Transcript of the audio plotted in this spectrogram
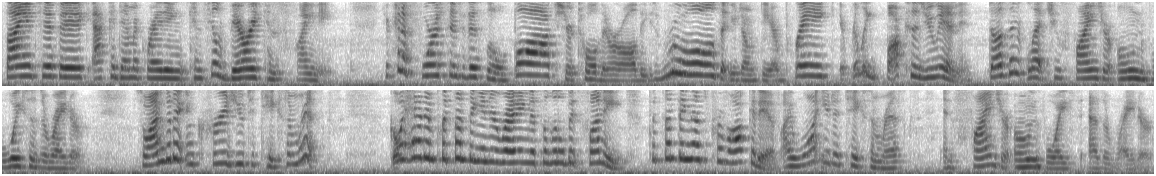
Scientific, academic writing can feel very confining. You're kind of forced into this little box. You're told there are all these rules that you don't dare break. It really boxes you in. It doesn't let you find your own voice as a writer. So I'm going to encourage you to take some risks. Go ahead and put something in your writing that's a little bit funny. Put something that's provocative. I want you to take some risks and find your own voice as a writer.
